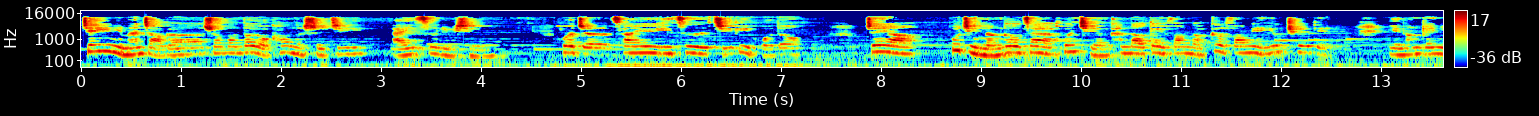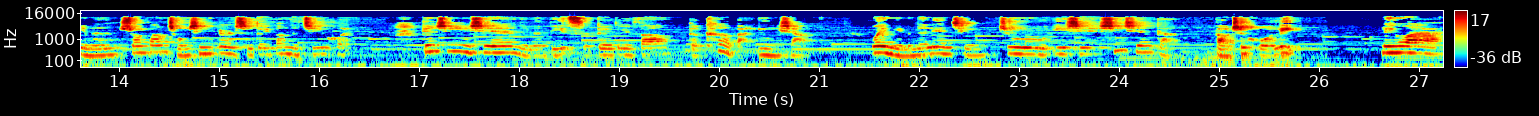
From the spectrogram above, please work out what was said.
建议你们找个双方都有空的时机来一次旅行，或者参与一次集体活动，这样不仅能够在婚前看到对方的各方面优缺点，也能给你们双方重新认识对方的机会，更新一些你们彼此对对方的刻板印象。为你们的恋情注入一些新鲜感，保持活力。另外，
